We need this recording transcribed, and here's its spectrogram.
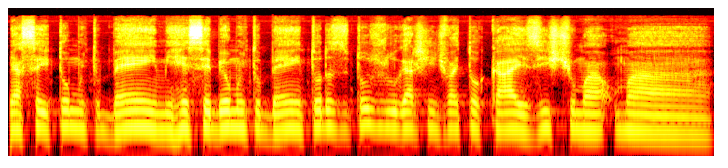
me aceitou muito bem, me recebeu muito bem. Todos, todos os lugares que a gente vai tocar, existe uma, uma,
